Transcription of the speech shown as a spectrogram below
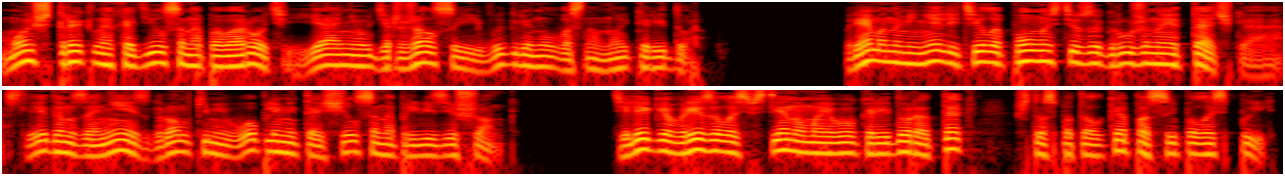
Мой штрек находился на повороте, я не удержался и выглянул в основной коридор. Прямо на меня летела полностью загруженная тачка, а следом за ней с громкими воплями тащился на привязи Шонг. Телега врезалась в стену моего коридора так, что с потолка посыпалась пыль.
